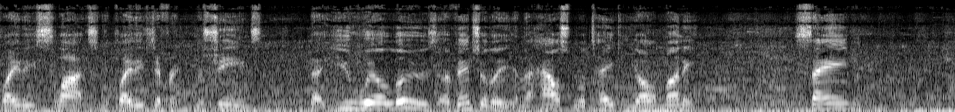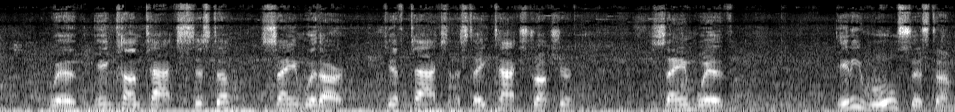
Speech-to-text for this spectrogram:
play these slots and you play these different machines, that you will lose eventually and the house will take your money. Same with income tax system, same with our gift tax and estate tax structure, same with any rule system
